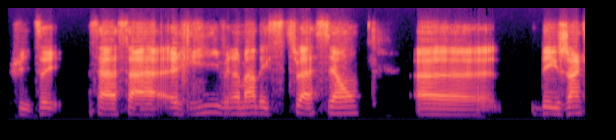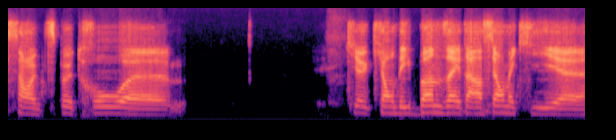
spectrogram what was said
Puis, tu sais, ça, ça rit vraiment des situations, euh, des gens qui sont un petit peu trop. euh, qui, qui ont des bonnes intentions, mais qui euh,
